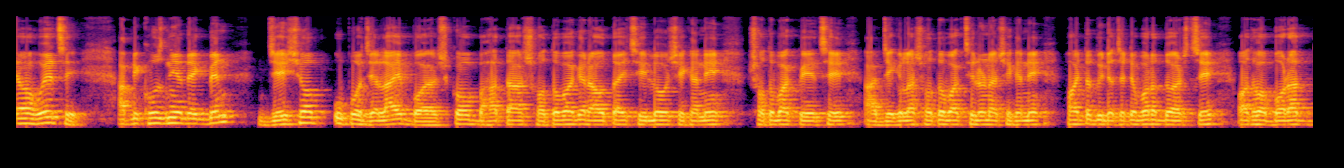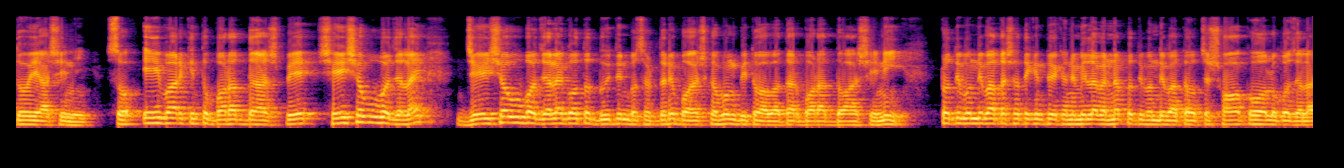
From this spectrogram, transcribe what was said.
দেওয়া হয়েছে। আপনি খোঁজ নিয়ে দেখবেন, যেসব উপজেলায় বয়স্ক ভাতা শতভাগের আওতায় ছিল, সেখানে শতভাগ পেয়েছে, আর যেগুলা শতভাগ ছিল না, সেখানে হয়তো দুইটা চারটে বরাদ্দ আসছে, অথবা বরাদ্দই আসেনি। সো এইবার কিন্তু বরাদ্দ আসবে সেই সব উপজেলায় যেই সব উপজেলায় গত দুই তিন বছর ধরে বয়স্ক এবং বিধবা ভাতার বরাদ্দ আসেনি। প্রতিবন্ধী ভাতার সাথে কিন্তু এখানে মিলাবেন না। প্রতিবন্ধী ভাতা হচ্ছে সকল উপজেলা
